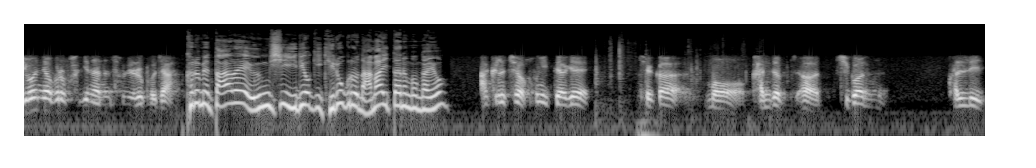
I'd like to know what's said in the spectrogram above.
지원 여부를 확인하는 서류를 보자. 그러면 딸의 응시 이력이 기록으로 남아 있다는 건가요? 아 그렇죠. 홍익대학에 제가 뭐 간접 어, 직원 관리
